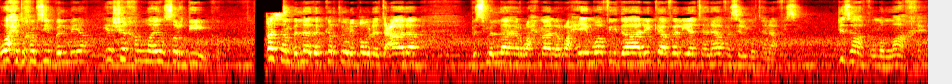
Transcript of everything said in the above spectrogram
51% يا شيخ الله ينصر دينكم. قسم بالله ذكرتوني قوله تعالى بسم الله الرحمن الرحيم وفي ذلك فليتنافس المتنافسون جزاكم الله خير.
